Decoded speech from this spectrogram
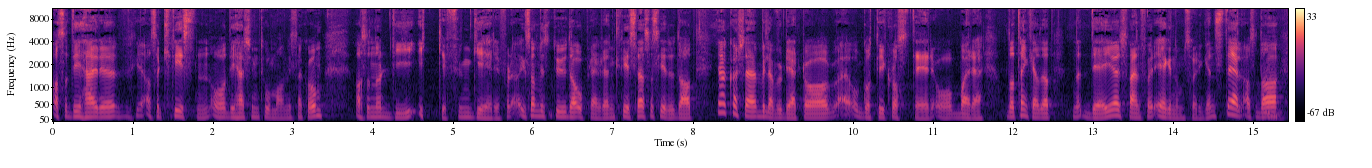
altså, de her, eh, altså krisen og de her symptomene vi snakker om, altså når de ikke fungerer for deg Hvis du da opplever en krise, så sier du da at ja, kanskje jeg ville ha vurdert å, å gått i kloster og bare og Da tenker jeg at det gjør Svein for egenomsorgens del. altså da, mm.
